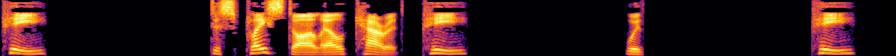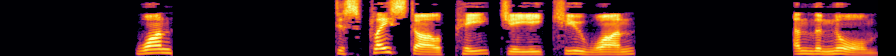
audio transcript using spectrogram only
P. Display style L caret p. With p. 1 display style p geq 1 and the norm.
